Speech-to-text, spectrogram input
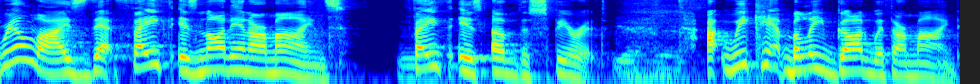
realize that faith is not in our minds. Faith is of the spirit. We can't believe God with our mind.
